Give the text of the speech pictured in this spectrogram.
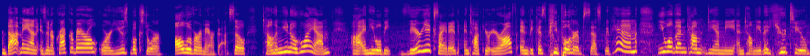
that man is in a cracker barrel or a used bookstore all over America. So tell him you know who I am, uh, and he will be very excited and talk your ear off. And because people are obsessed with him, you will then come DM me and tell me that you too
